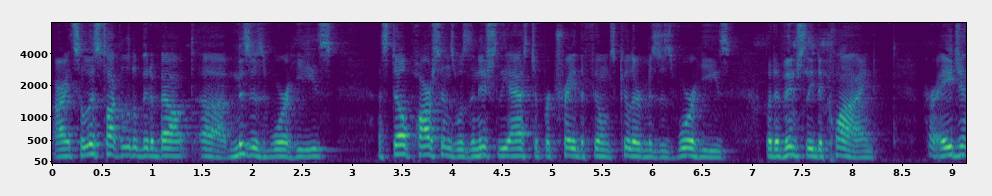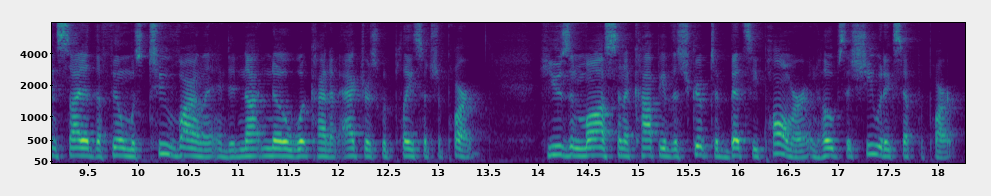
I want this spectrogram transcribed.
All right, so let's talk a little bit about uh, Mrs. Voorhees. Estelle Parsons was initially asked to portray the film's killer, Mrs. Voorhees, but eventually declined. Her agent cited the film was too violent and did not know what kind of actress would play such a part. Hughes and Moss sent a copy of the script to Betsy Palmer in hopes that she would accept the part.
